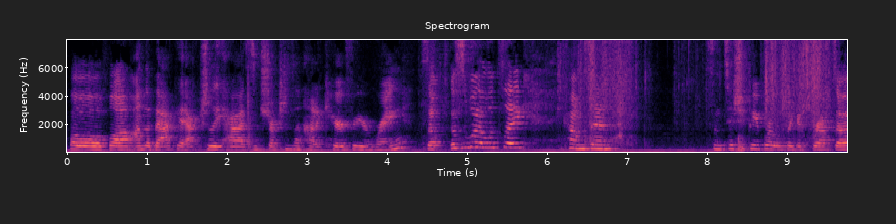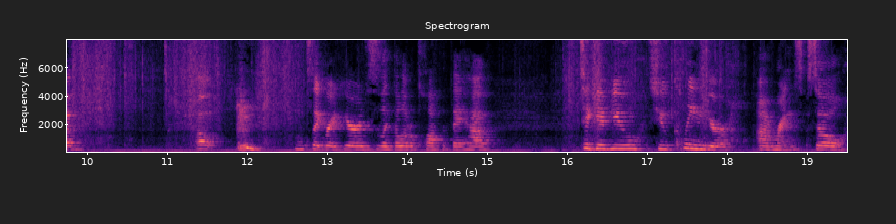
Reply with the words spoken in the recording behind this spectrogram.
Blah, blah, blah, blah. On the back, it actually has instructions on how to care for your ring. So this is what it looks like. It comes in some tissue paper. It looks like it's wrapped up. Oh, looks like right here, this is like the little cloth that they have to give you to clean your um, rings. So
